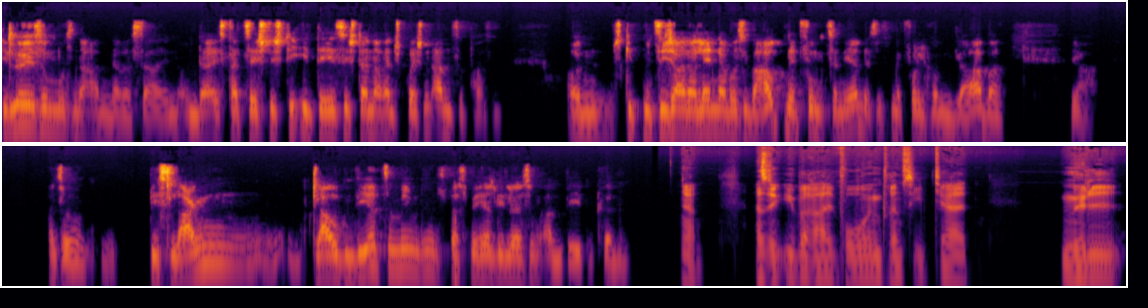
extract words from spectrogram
Die Lösung muss eine andere sein. Und da ist tatsächlich die Idee, sich dann auch entsprechend anzupassen. Und es gibt mit Sicherheit auch Länder, wo es überhaupt nicht funktioniert. Das ist mir vollkommen klar. Aber ja, also bislang glauben wir zumindest, dass wir hier die Lösung anbieten können. Ja, also überall, wo im Prinzip der Müll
